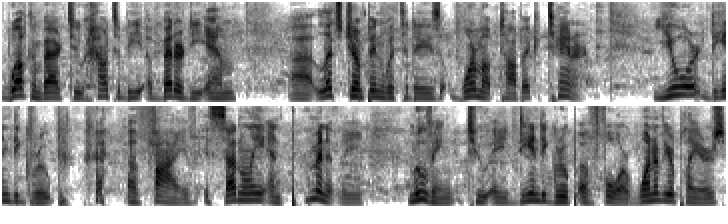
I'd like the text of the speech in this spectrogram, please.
Welcome back to How to Be a Better DM. Uh, let's jump in with today's warm-up topic, Tanner. Your D&D group of 5 is suddenly and permanently moving to a D&D group of 4. One of your players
